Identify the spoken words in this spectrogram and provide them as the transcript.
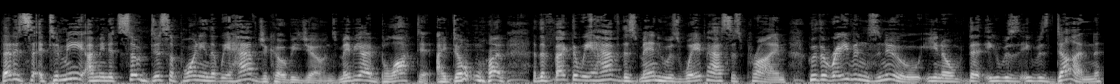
That is to me. I mean, it's so disappointing that we have Jacoby Jones. Maybe I blocked it. I don't want the fact that we have this man who is way past his prime, who the Ravens knew, you know, that he was he was done.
